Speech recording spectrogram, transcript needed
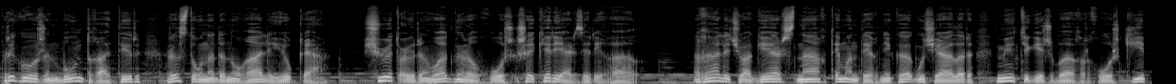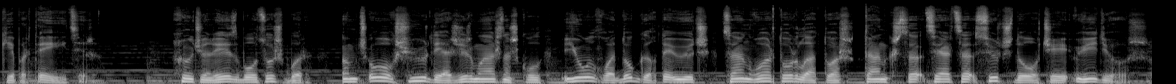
Пригожин бунт гатир Ростовнадан уғали юқя. Шуэт үйрін Вагнеров хош шекер ярзері иғал. Ғали чуагер снақ темын техника гучалыр, метті кеш бағыр қош кеп кепір тейтір. Хүлчін рез боцуш бір, ұмчоқ шүйір де жирмашын шқол, юл қуа доғығды үйч, цан ғуар торлаттуаш, танкшсы цәртсі сүрч доғчы видеош.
